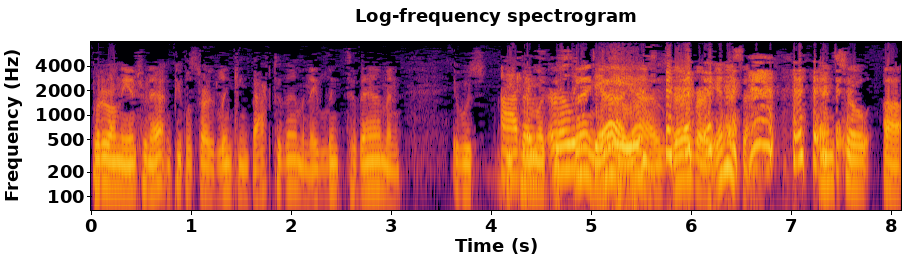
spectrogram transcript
put it on the internet and people started linking back to them and they linked to them and it was Ah, became like this thing. Yeah, days. yeah, it was very very innocent. and so uh,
